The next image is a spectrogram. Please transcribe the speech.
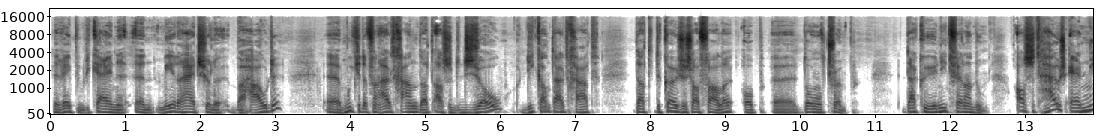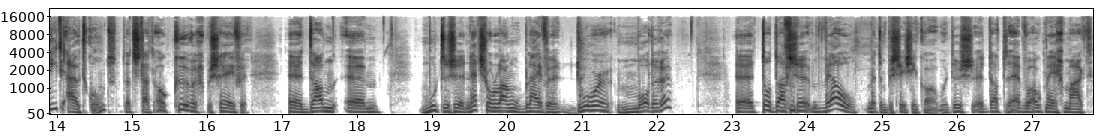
de Republikeinen een meerderheid zullen behouden, uh, moet je ervan uitgaan dat als het zo die kant uit gaat, dat de keuze zal vallen op uh, Donald Trump. Daar kun je niet veel aan doen. Als het huis er niet uitkomt, dat staat ook keurig beschreven, uh, dan um, moeten ze net zo lang blijven doormodderen. Uh, totdat ze wel met een beslissing komen. Dus uh, dat hebben we ook meegemaakt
